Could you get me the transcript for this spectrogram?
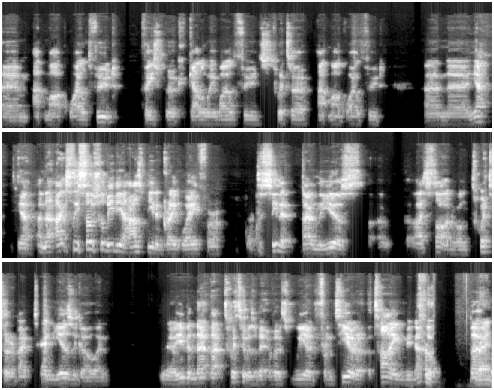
um, at Mark Wildfood, Facebook Galloway Wild Foods, Twitter at Mark Wildfood, and uh, yeah, yeah, and actually, social media has been a great way for to see it down the years. Uh, I started on Twitter about ten years ago, and you know, even that that Twitter was a bit of a weird frontier at the time, you know. But right. it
